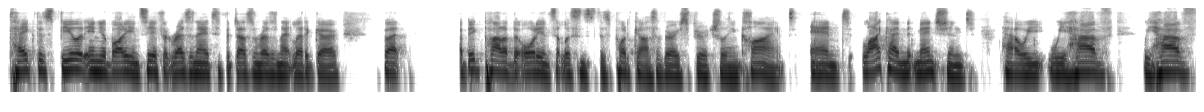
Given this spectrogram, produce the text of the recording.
take this, feel it in your body, and see if it resonates. If it doesn't resonate, let it go. But a big part of the audience that listens to this podcast are very spiritually inclined. And like I mentioned, how we we have we have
